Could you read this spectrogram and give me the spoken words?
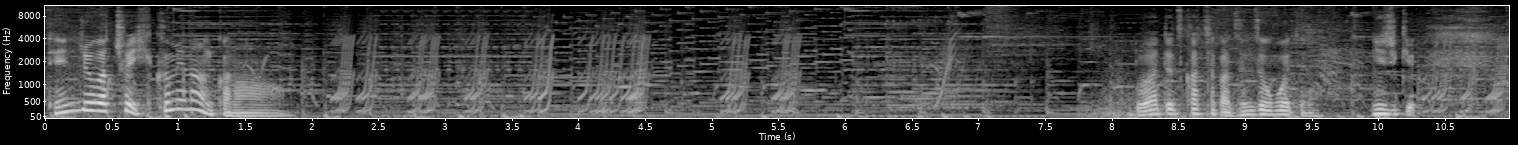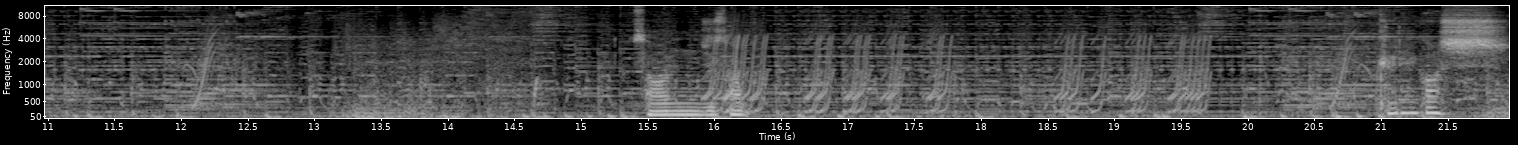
天井がちょい低めなんかな。どうやって使ってたか全然覚えてない。29 33くれがし。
